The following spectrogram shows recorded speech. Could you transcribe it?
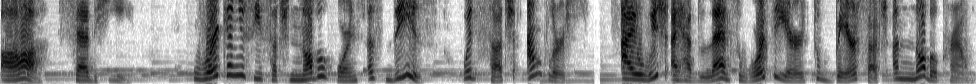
Ah, said he, where can you see such noble horns as these, with such antlers? I wish I had legs worthier to bear such a noble crown.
